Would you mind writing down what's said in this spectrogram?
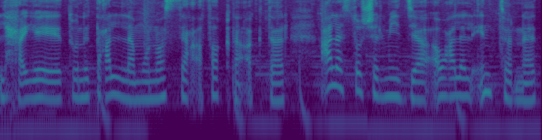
الحياة ونتعلم ونوسع أفاقنا أكتر على السوشيال ميديا أو على الإنترنت.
